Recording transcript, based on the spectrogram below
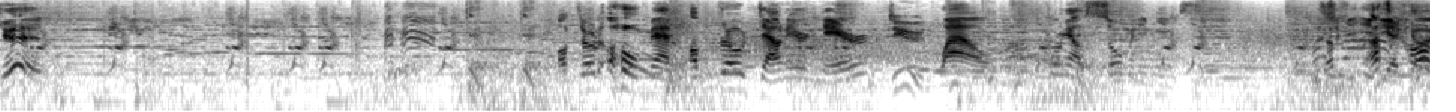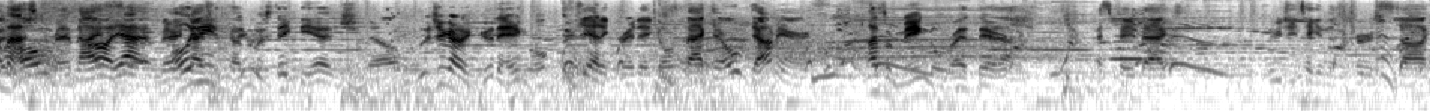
good. Up throw, oh man, up throw, down air, nair. Dude, Wow, throwing out so many moves. This that's, should be easy that's at guard. Oh, man. nice, oh yeah. uh, very All nice he needed to do is take the edge. No. Luigi got a good angle. Luigi had a great angle. Back air, oh, down air. That's a mangle right there. Yeah. Nice fade back. Luigi taking the first stock.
